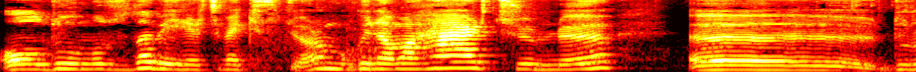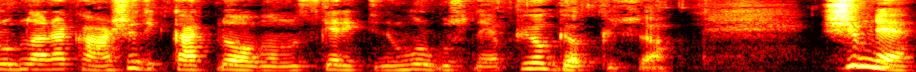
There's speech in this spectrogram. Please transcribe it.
olduğumuzu da belirtmek istiyorum. Bugün ama her türlü e, durumlara karşı dikkatli olmamız gerektiğini vurgusunu yapıyor gökyüzü. Şimdi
